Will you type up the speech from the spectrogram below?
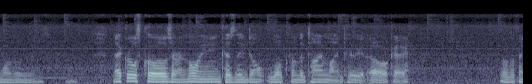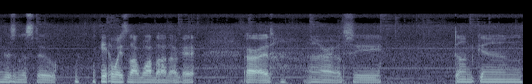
More videos. Necro's clothes are annoying because they don't look from the timeline period. Oh, okay. Throw the fingers in the stew. he always thought whatnot. Okay. Alright. Alright, let's see. Duncan.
